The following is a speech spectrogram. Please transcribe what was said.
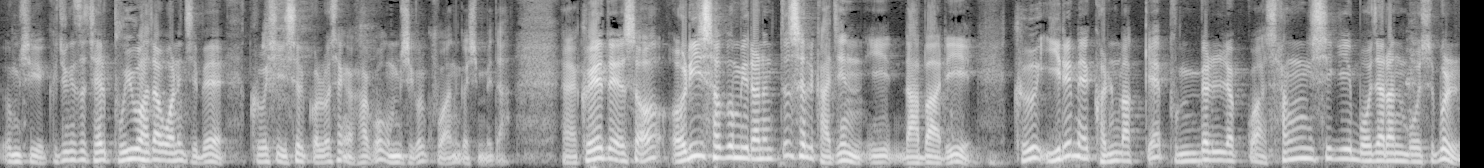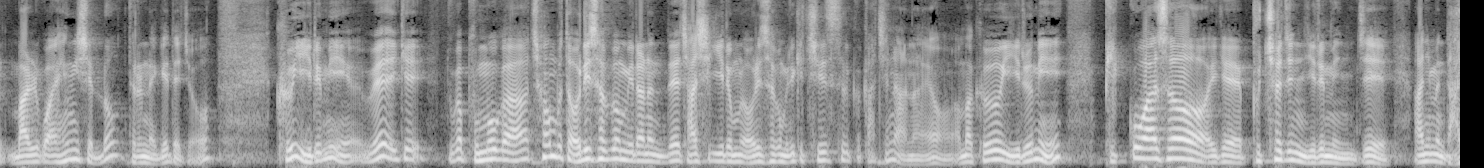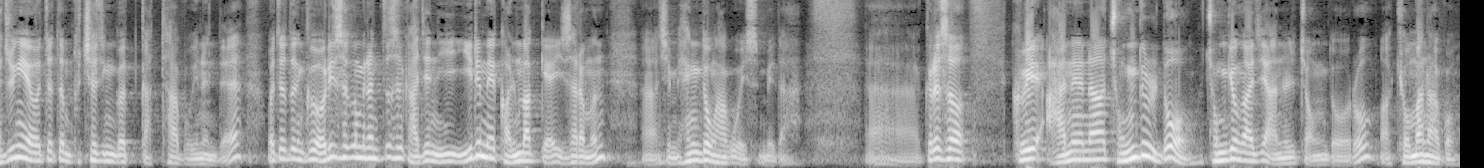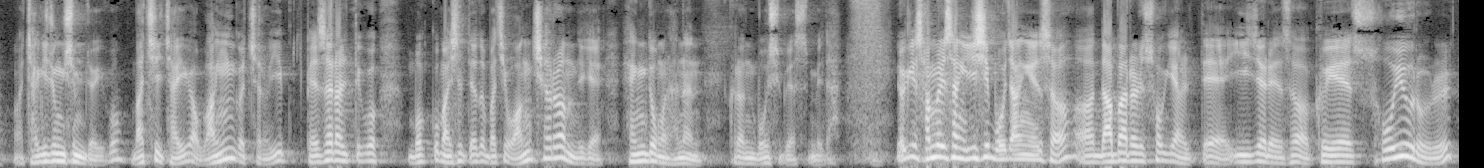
음식이 그 중에서 제일 부유하다고 하는 집에 그것이 있을 걸로 생각하고 음식을 구한 것입니다. 아, 그에 대해서 어리석음이라는 뜻을 가진 이 나발이 그 이름에 걸맞게 분별력과 상식이 모자란 모습을 말과 행실로 드러내게 되죠. 그 이름이 왜 이게 누가 부모가 처음부터 어리석음이라는 내 자식 이름을 어리석음 이렇게 지었을 것 같지는 않아요. 아마 그 이름이 비꼬아서 이게 붙여진 이름인지 아니면 나중에 어쨌든 붙여진 것 같아 보이는데 어쨌든 그 어리석음이라는 뜻을 가진 이 이름에 걸맞게 이 사람은 아, 지금 행동하고 있습니다. 아, 그래서 그의 아내나 종들도 존경하지 않을 정도로 교만하고 자기중심적이고 마치 자기가 왕인 것처럼 이 배설할 때고 먹고 마실 때도 마치 왕처럼 이게 행동을 하는 그런 모습이었습니다. 여기 3일상 25장에서 어, 나발을 소개할 때 2절에서 그의 소유를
